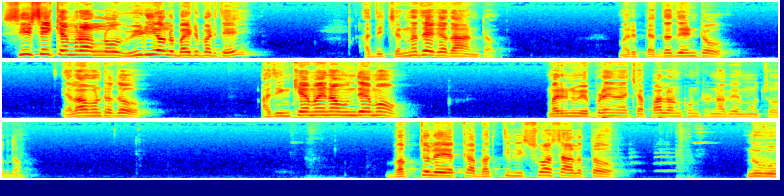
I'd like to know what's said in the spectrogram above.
సీసీ కెమెరాల్లో వీడియోలు బయటపడితే అది చిన్నదే కదా అంటావు. మరి పెద్దదేంటో ఎలా ఉంటుందో అది ఇంకేమైనా ఉందేమో మరి నువ్వు ఎప్పుడైనా చెప్పాలనుకుంటున్నావేమో చూద్దాం. భక్తుల యొక్క భక్తి విశ్వాసాలతో నువ్వు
